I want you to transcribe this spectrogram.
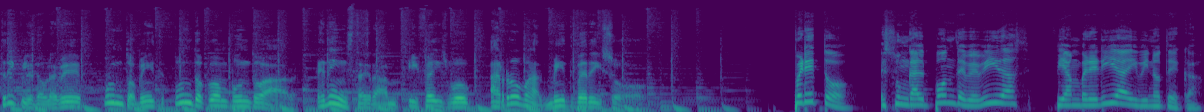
www.meet.com.ar, en Instagram y Facebook, arroba Meet Berizo. Preto es un galpón de bebidas, fiambrería y vinoteca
